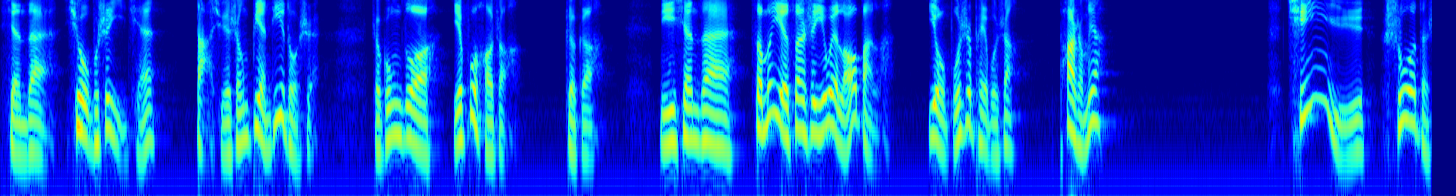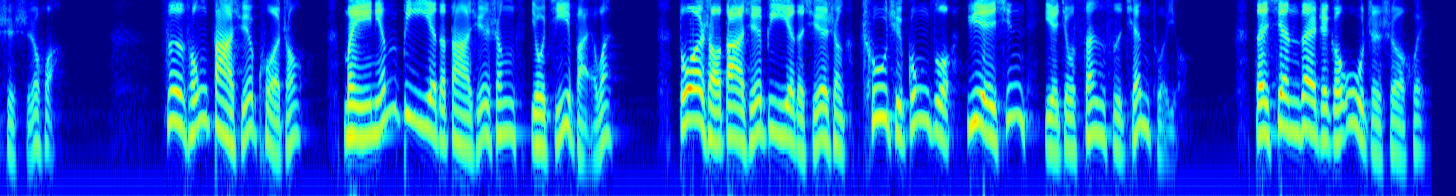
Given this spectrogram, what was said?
现在又不是以前，大学生遍地都是，这工作也不好找。哥哥。你现在怎么也算是一位老板了，又不是配不上，怕什么呀？秦宇说的是实话。自从大学扩招，每年毕业的大学生有几百万，多少大学毕业的学生出去工作，月薪也就三四千左右。在现在这个物质社会，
